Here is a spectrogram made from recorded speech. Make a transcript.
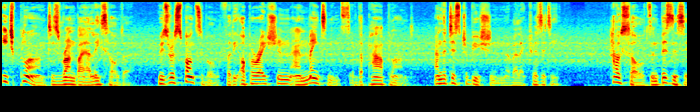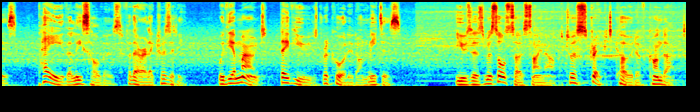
Each plant is run by a leaseholder who's responsible for the operation and maintenance of the power plant and the distribution of electricity. Households and businesses pay the leaseholders for their electricity, with the amount they've used recorded on meters. Users must also sign up to a strict code of conduct,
